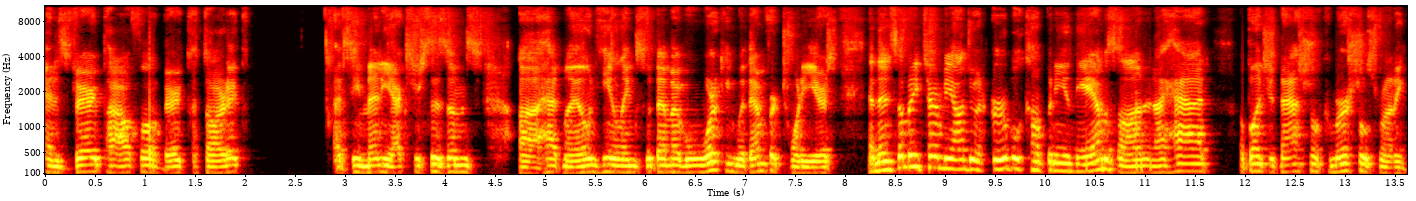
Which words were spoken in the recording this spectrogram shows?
and it's very powerful, and very cathartic. I've seen many exorcisms, uh, had my own healings with them. I've been working with them for 20 years. And then somebody turned me on to an herbal company in the Amazon, and I had a bunch of national commercials running.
